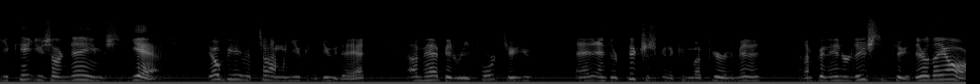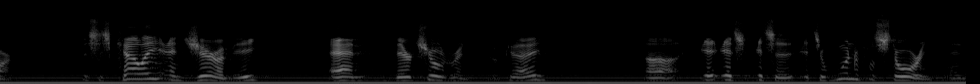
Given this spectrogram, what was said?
you can't use our names yet. There'll be a time when you can do that. I'm happy to report to you, and, and their picture's going to come up here in a minute, and I'm going to introduce them to you. There they are. This is Kelly and Jeremy and their children, okay? Uh, it, it's, it's, a, it's a wonderful story, and,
